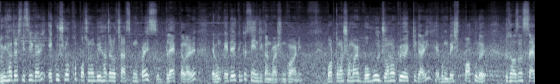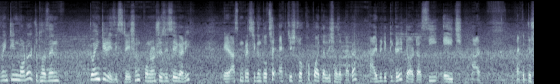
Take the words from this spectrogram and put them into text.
দুই হাজার সিসির গাড়ি, একুশ লক্ষ পঁচানব্বই হাজার হচ্ছে আস্কিং প্রাইস ব্ল্যাক কালারের এবং এতেও কিন্তু সিএনজি কনভার্সন করানি। বর্তমান সময়ের বহুল জনপ্রিয় একটি গাড়ি এবং বেশ popular two thousand seventeen model two thousand twenty registration পনেরোশো সিসির গাড়ি। এর আস্কিং প্রাইসটি কিন্তু হচ্ছে একত্রিশ লক্ষ পঁয়তাল্লিশ হাজার টাকা। হাইব্রিড একটি গাড়ি টয়োটা সি এইচ আর একত্রিশ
